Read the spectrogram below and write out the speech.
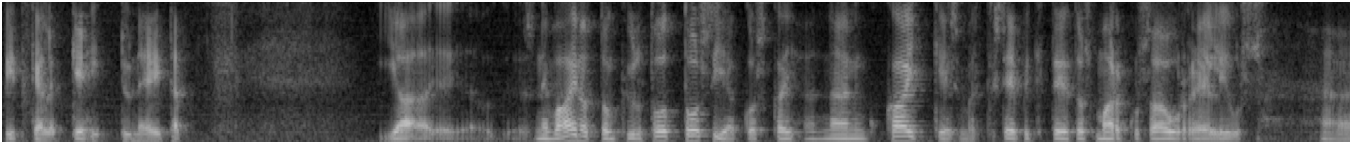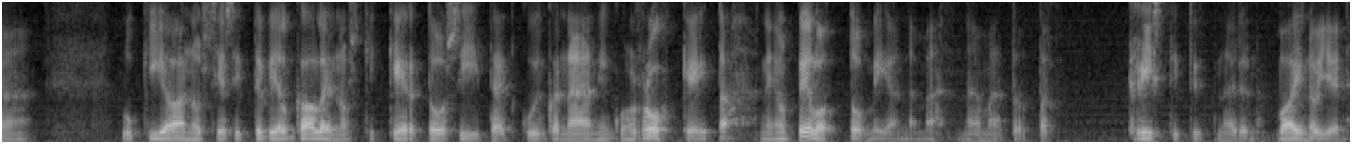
pitkälle kehittyneitä. Ja ne vainot on kyllä to, tosia, koska nämä niin kuin kaikki, esimerkiksi Epikteetos, Markus Aurelius, ää, Lukianos ja sitten vielä Galenoskin kertoo siitä, että kuinka nämä niin kuin rohkeita, ne on pelottomia nämä, nämä tota, kristityt näiden vainojen,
